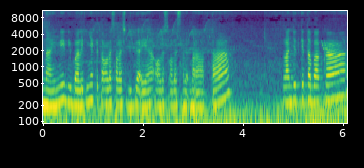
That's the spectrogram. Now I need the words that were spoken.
Nah ini dibaliknya kita oles-oles juga ya Oles-oles sampai merata lanjut kita bakar.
